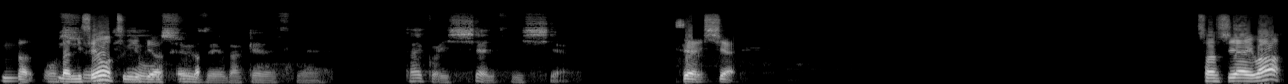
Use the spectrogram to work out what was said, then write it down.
何にせよ次ビア欧州勢だけですね。体育は1試合です、1試合。試合、試合。3試合は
